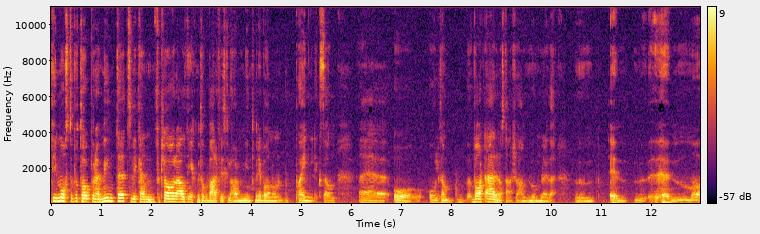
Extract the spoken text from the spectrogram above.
vi måste få tag på det här myntet så vi kan förklara allting. Jag kommer inte ihåg varför vi skulle ha mynt men det var någon poäng liksom. Eh, och, och liksom, vart är det någonstans? Och han mumlar ju där. Um, um, um, emma.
